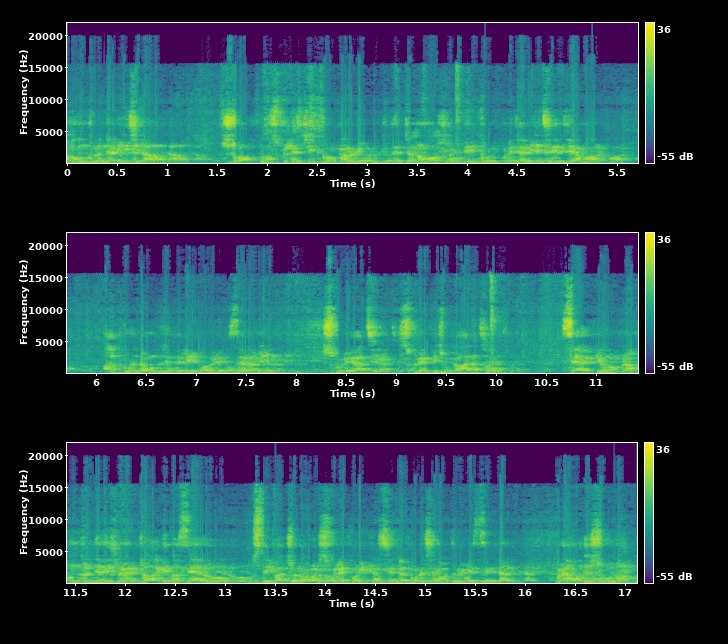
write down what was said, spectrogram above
আমন্ত্রণ জানিয়েছিলাম। সোয়াপুর স্কুলের শিক্ষক, মাননীয় বুদ্ধদেব জানা মহাশয় তিনি ফোন করে জানিয়েছেন যে আমার আধ ঘণ্টার মতো যেতে লেট হবে। স্যার, আমি স্কুলে আছি, স্কুলের কিছু কাজ আছে। স্যারকেও আমরা আমন্ত্রণ জানিয়েছিলাম একটু আগে, তো স্যারও বুঝতেই পারছ ওর স্কুলে পরীক্ষা সেন্টার পড়েছে, মাধ্যমিকের সেন্টার মানে আমাদের সৌভাগ্য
